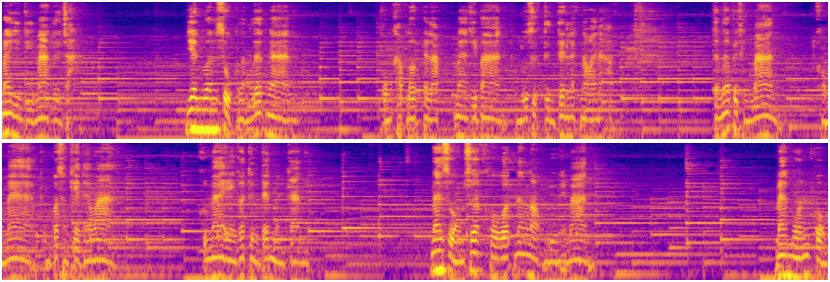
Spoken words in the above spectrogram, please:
แม่ยินดีมากเลยจ้ะ เย็นวันศุกร์หลังเลิกงาน ผมขับรถไปรับแม่ที่บ้าน ผมรู้สึกตื่นเต้นเล็กน้อยนะครับ แต่เมื่อไปถึงบ้านของแม่ผมก็สังเกตได้ว่า คุณแม่เองก็ตื่นเต้นเหมือนกัน แม่สวมเสื้อโค้ทนั่งรอผมอยู่ในบ้าน แม่ม้วนผม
